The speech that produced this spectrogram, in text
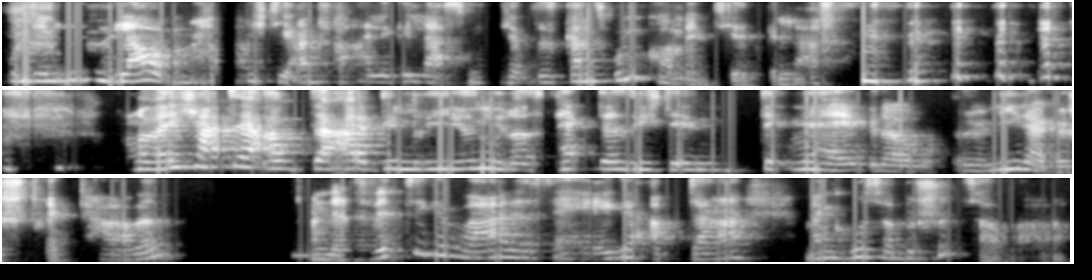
Und in diesem Glauben habe ich die einfach alle gelassen. Ich habe das ganz unkommentiert gelassen. Aber ich hatte auch da den riesen Respekt, dass ich den dicken Helge da niedergestreckt habe. Und das Witzige war, dass der Helge ab da mein großer Beschützer war.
